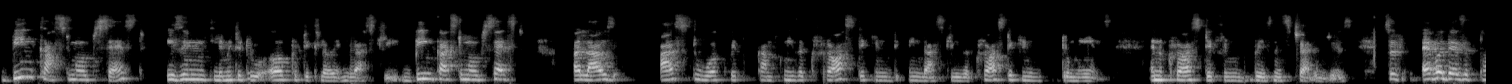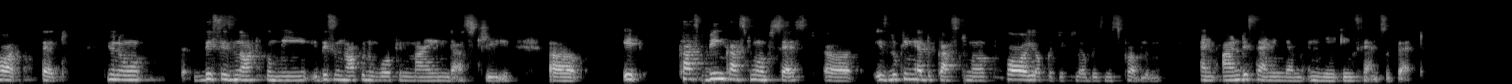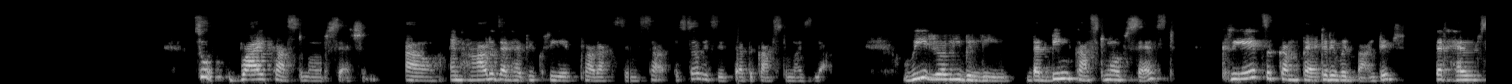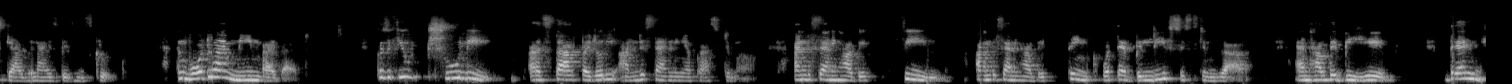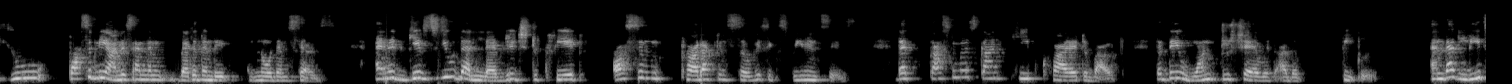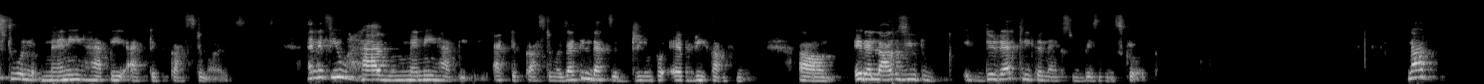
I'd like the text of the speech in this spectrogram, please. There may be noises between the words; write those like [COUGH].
being customer obsessed isn't limited to a particular industry. Being customer obsessed allows us to work with companies across different industries, across different domains, and across different business challenges. So if ever there's a thought that, you know, this is not for me, this is not going to work in my industry, uh, it being customer obsessed uh, is looking at the customer for your particular business problem and understanding them and making sense of that. So why customer obsession? Uh, and how does that help you create products and services that the customers love? We really believe that being customer obsessed creates a competitive advantage that helps galvanize business growth. And what do I mean by that? Because if you truly uh, start by really understanding your customer, understanding how they feel, understanding how they think, what their belief systems are, and how they behave, then you possibly understand them better than they know themselves. And it gives you that leverage to create awesome product and service experiences that customers can't keep quiet about, that they want to share with other people. And that leads to many happy, active customers. And if you have many happy, active customers, I think that's a dream for every company um, it allows you to, it directly connects with business growth. Now,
